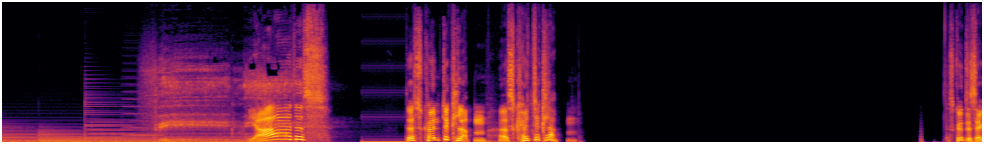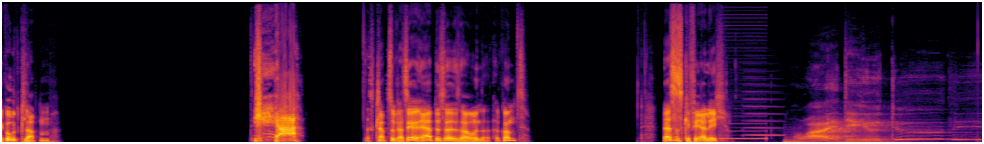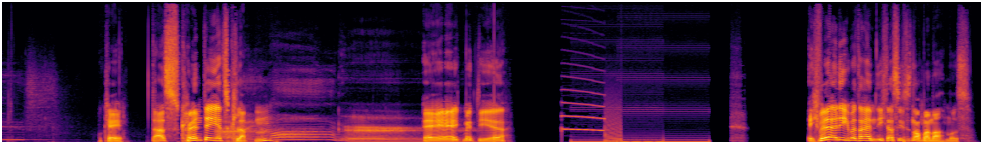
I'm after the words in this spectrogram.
Ja, das. Das könnte klappen. Das könnte klappen. Das könnte sehr gut klappen. Ja! Das klappt sogar sehr. Ja, bis er runterkommt. Das ist gefährlich. Why do you do this? Okay. Das könnte jetzt klappen. Weg mit dir. Ich will halt nicht übertreiben, nicht, dass ich es nochmal machen muss.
